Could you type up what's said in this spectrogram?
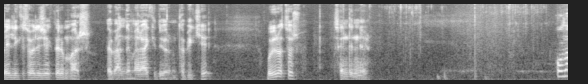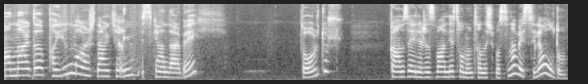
Belli ki söyleyeceklerim var. Ve ben de merak ediyorum tabii ki. Buyur otur. Seni dinliyorum. Olanlarda payın var derken İskender Bey. Doğrudur. Gamze ile Rızvan Leto'nun tanışmasına vesile oldum.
